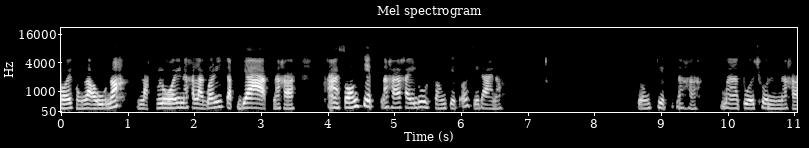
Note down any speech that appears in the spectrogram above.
ร้อยของเราเนาะหลักร้อยนะคะ หลักร้อยนี่จับยากนะคะ อ่าสองเจ็ดนะคะ ใครรูดสองเจ็ดโอ้เสียดายเนาะสองเจ็ดนะคะ มาตัวชนนะคะ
